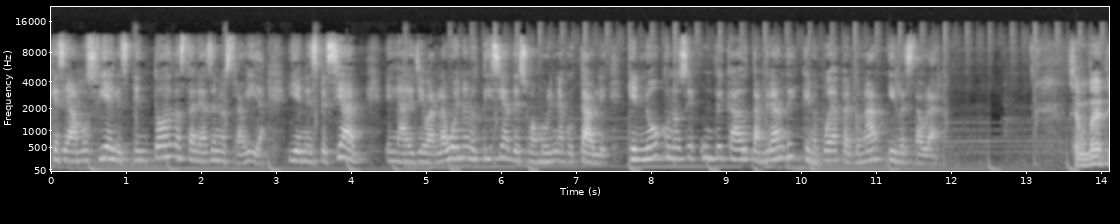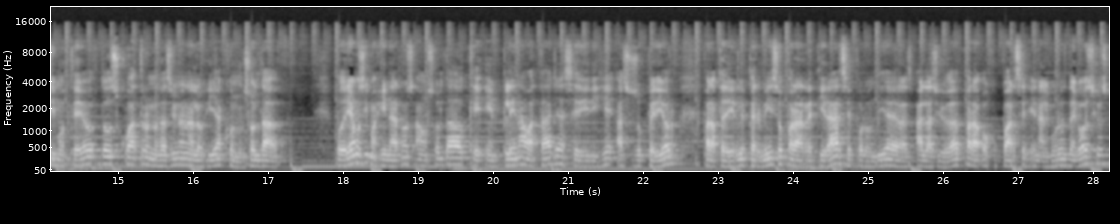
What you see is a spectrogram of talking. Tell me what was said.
que seamos fieles en todas las tareas de nuestra vida y en especial en la de llevar la buena noticia de su amor inagotable, que no conoce un pecado tan grande que no pueda perdonar y restaurar. Segunda de Timoteo 2.4 nos hace una analogía con un soldado. Podríamos imaginarnos a un soldado que en plena batalla se dirige a su superior para pedirle permiso para retirarse por un día a la ciudad para ocuparse en algunos negocios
